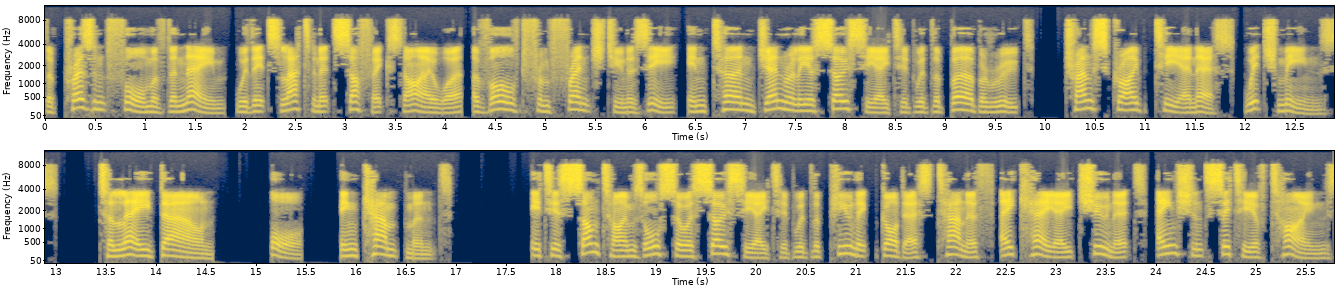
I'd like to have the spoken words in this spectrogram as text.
The present form of the name, with its Latinate suffix -ia, evolved from French Tunisie, in turn generally associated with the Berber root, transcribed TNS, which means, to lay down, or encampment. It is sometimes also associated with the Punic goddess Tanith aka Tunit, ancient city of Tynes.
